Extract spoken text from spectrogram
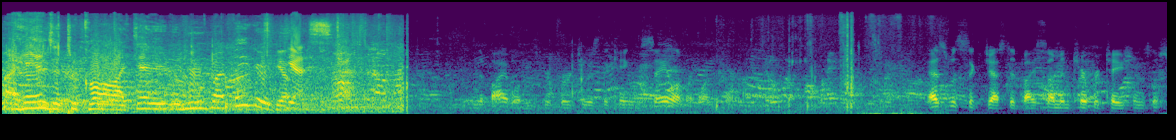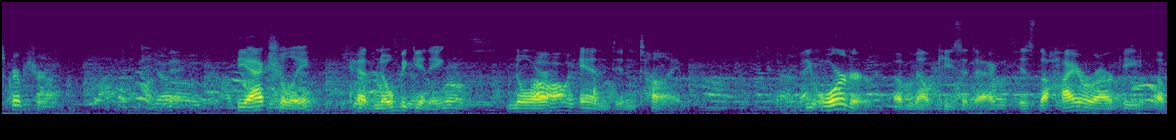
My hands are too cold. I can't even move my fingers. Yes. In the Bible, he's referred to as the king of Salem at one point, as was suggested by some interpretations of Scripture. He actually had no beginning nor end in time. The order of Melchizedek is the hierarchy of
